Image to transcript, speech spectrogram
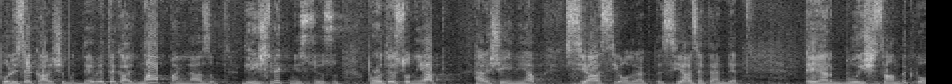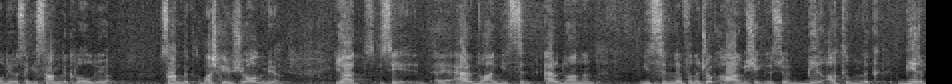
Polise karşı mı? Devlete karşı? Ne yapman lazım? Değiştirmek mi istiyorsun? Protestonu yap. Her şeyini yap. Siyasi olarak da siyaseten de eğer bu iş sandıkla oluyorsa ki sandıkla oluyor. Sandık başka bir şey olmuyor. Ya e, Erdoğan gitsin. Erdoğan'ın gitsin lafını çok ağır bir şekilde söylüyorum. Bir atımlık, bir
